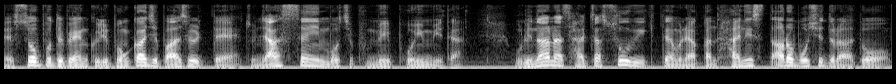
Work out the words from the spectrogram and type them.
예, 소프트뱅크 일본까지 봤을 때 좀 약세인 모습 분명히 보입니다. 우리나라는 살짝 수급이기 때문에 약간 하이닉스 따로 보시더라도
